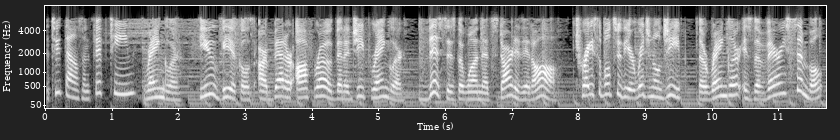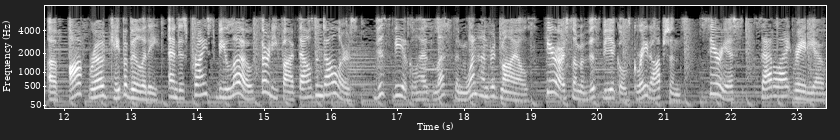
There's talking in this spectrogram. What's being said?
The 2015 Wrangler. Few vehicles are better off-road than a Jeep Wrangler. This is the one that started it all. Traceable to the original Jeep, the Wrangler is the very symbol of off-road capability and is priced below $35,000. This vehicle has less than 100 miles. Here are some of this vehicle's great options. Sirius satellite radio.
